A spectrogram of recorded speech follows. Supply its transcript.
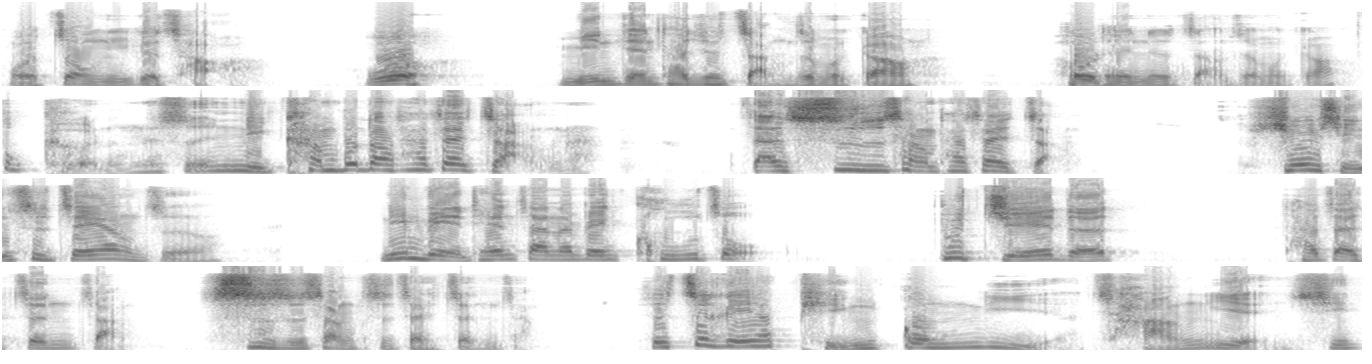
我种一个草，我明天它就长这么高，后天就长这么高，不可能的事。你看不到它在长啊，但事实上它在长。修行是这样子哦，你每天在那边枯坐，不觉得它在增长，事实上是在增长。所以这个要凭功力啊，长远心，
